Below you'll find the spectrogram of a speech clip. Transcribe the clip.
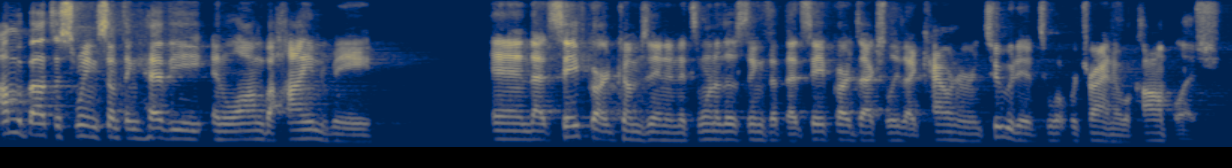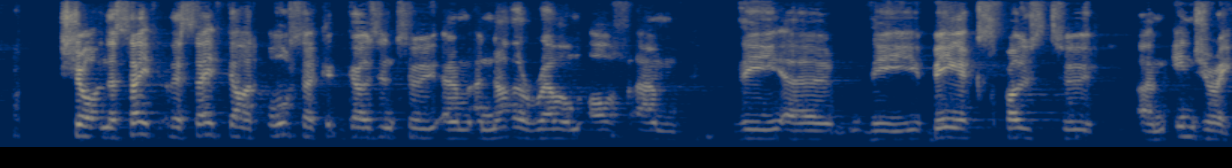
I'm about to swing something heavy and long behind me and that safeguard comes in and it's one of those things that that safeguard's actually like counterintuitive to what we're trying to accomplish sure and the safe the safeguard also goes into um, another realm of um, the uh, the being exposed to um, injury.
